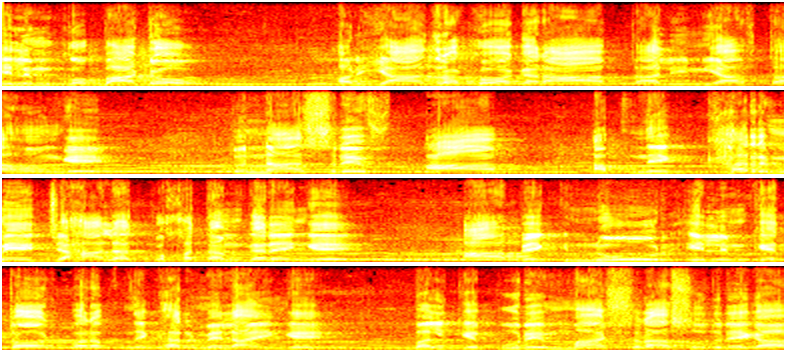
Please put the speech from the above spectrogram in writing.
इल्म को बांटो। और याद रखो, अगर आप तालीम याफ्ता होंगे तो ना सिर्फ़ आप अपने घर में जहालत को ख़त्म करेंगे। आप एक नूर इल्म के तौर पर अपने घर में लाएँगे, बल्कि पूरे माशरा सुधरेगा।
